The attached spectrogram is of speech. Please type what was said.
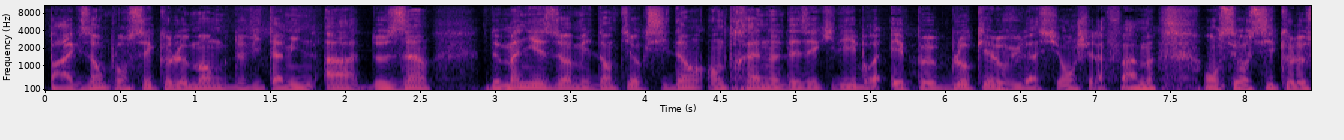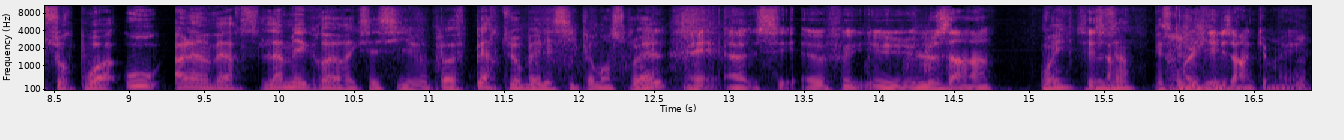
Par exemple, on sait que le manque de vitamine A, de zinc, de magnésium et d'antioxydants entraîne un déséquilibre et peut bloquer l'ovulation chez la femme. On sait aussi que le surpoids ou, à l'inverse, la maigreur excessive peuvent perturber les cycles menstruels. Mais euh, euh, euh, le zinc, hein Oui, c'est le ça. zinc. Qu'est-ce que Moi je dis le zinc, mais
